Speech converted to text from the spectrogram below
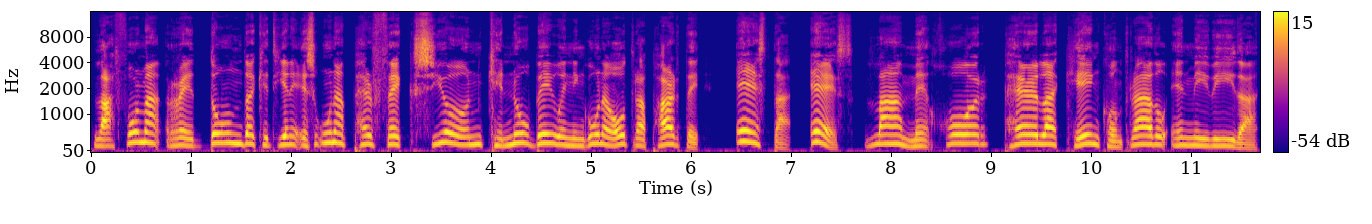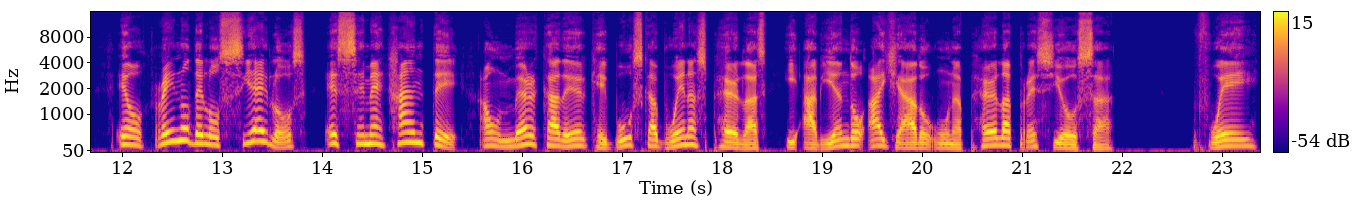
La forma redonda que tiene es una perfección que no veo en ninguna otra parte. Esta es la mejor perla que he encontrado en mi vida. El reino de los cielos es semejante a un mercader que busca buenas perlas y habiendo hallado una perla preciosa, fue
